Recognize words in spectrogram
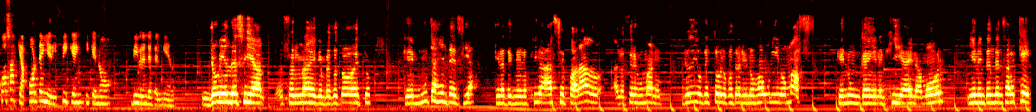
cosas que aporten y edifiquen y que no vibren desde el miedo. Yo bien decía, Sonima, de que empezó todo esto, que mucha gente decía que la tecnología ha separado a los seres humanos. Yo digo que es todo lo contrario, nos ha unido más que nunca en energía, en amor y en entender, ¿sabes qué?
